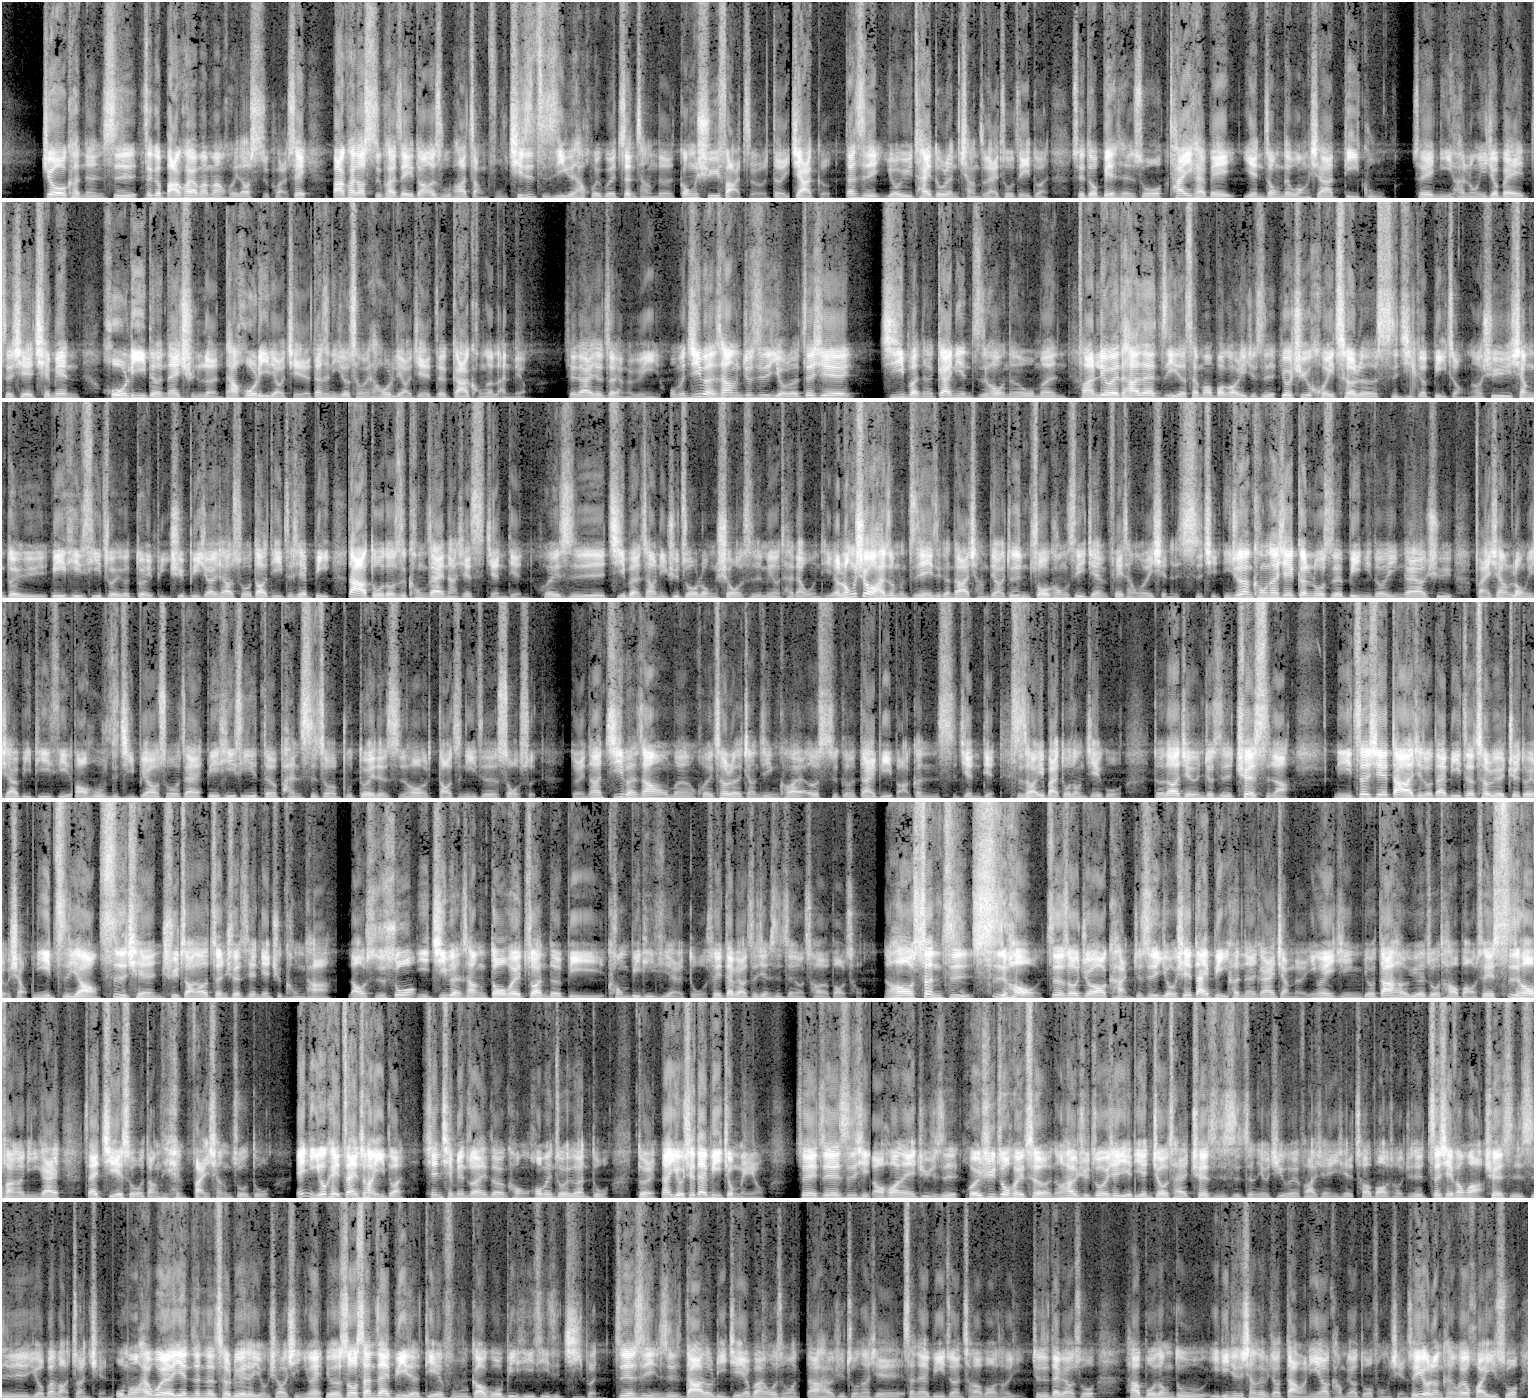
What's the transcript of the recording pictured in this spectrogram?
就有可能是这个八块要慢慢回到十块，所以八块到十块这一段二十五趴涨幅，其实只是一个它回归正常的供需法则的价格。但是由于太多人抢着来做这一段，所以都变成说它一开始被严重的往下低估，所以你很容易就被这些前面获利的那群人他获利了结了，但是你就成为他获利了结的轧空的蓝料。所以大概就这两个原因，我们基本上就是有了这些。基本的概念之后呢，我们反正六 A 他在自己的三猫报告里，就是又去回测了十几个币种，然后去相对于 BTC 做一个对比，去比较一下，说到底这些币大多都是空在哪些时间点，或者是基本上你去做 long show 是没有太大问题。而 long show 还是我们之前一直跟大家强调，就是你做空是一件非常危险的事情，你就算空那些更弱势的币，你都应该要去反向弄一下 BTC，保护自己，不要说在 BTC 的盘势走的不对的时候，导致你这个受损。对，那基本上我们回测了将近快二十个代币吧，跟时间点，至少一百多种结果，得到结论就是确实啦，你这些大的解锁代币，这个策略绝对有效。你只要事前去找到正确时间点去空它，老实说，你基本上都会赚的比空 BTT 还多，所以代表这件事真有超额报酬。然后甚至事后这时候就要看，就是有些代币可能刚才讲的，因为已经有大合约做套保，所以事后反而你应该在解锁当天 反向做多。诶，你又可以再赚一段，先前面赚一段空，后面做一段多，对。那有些代币就没有，所以这些事情老话那一句就是回去做回测，然后还有去做一些研研究，才确实是真的有机会发现一些超额报酬。就是这些方法确实是有办法赚钱。我们还为了验证这策略的有效性，因为有的时候山寨币的跌幅高过 BTC 是基本，这件事情是大家都理解。要不然为什么大家还要去做那些山寨币赚超额报酬？就是代表说它波动度一定就是相对比较大嘛，你也要扛比较多风险。所以有人可能会怀疑说。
